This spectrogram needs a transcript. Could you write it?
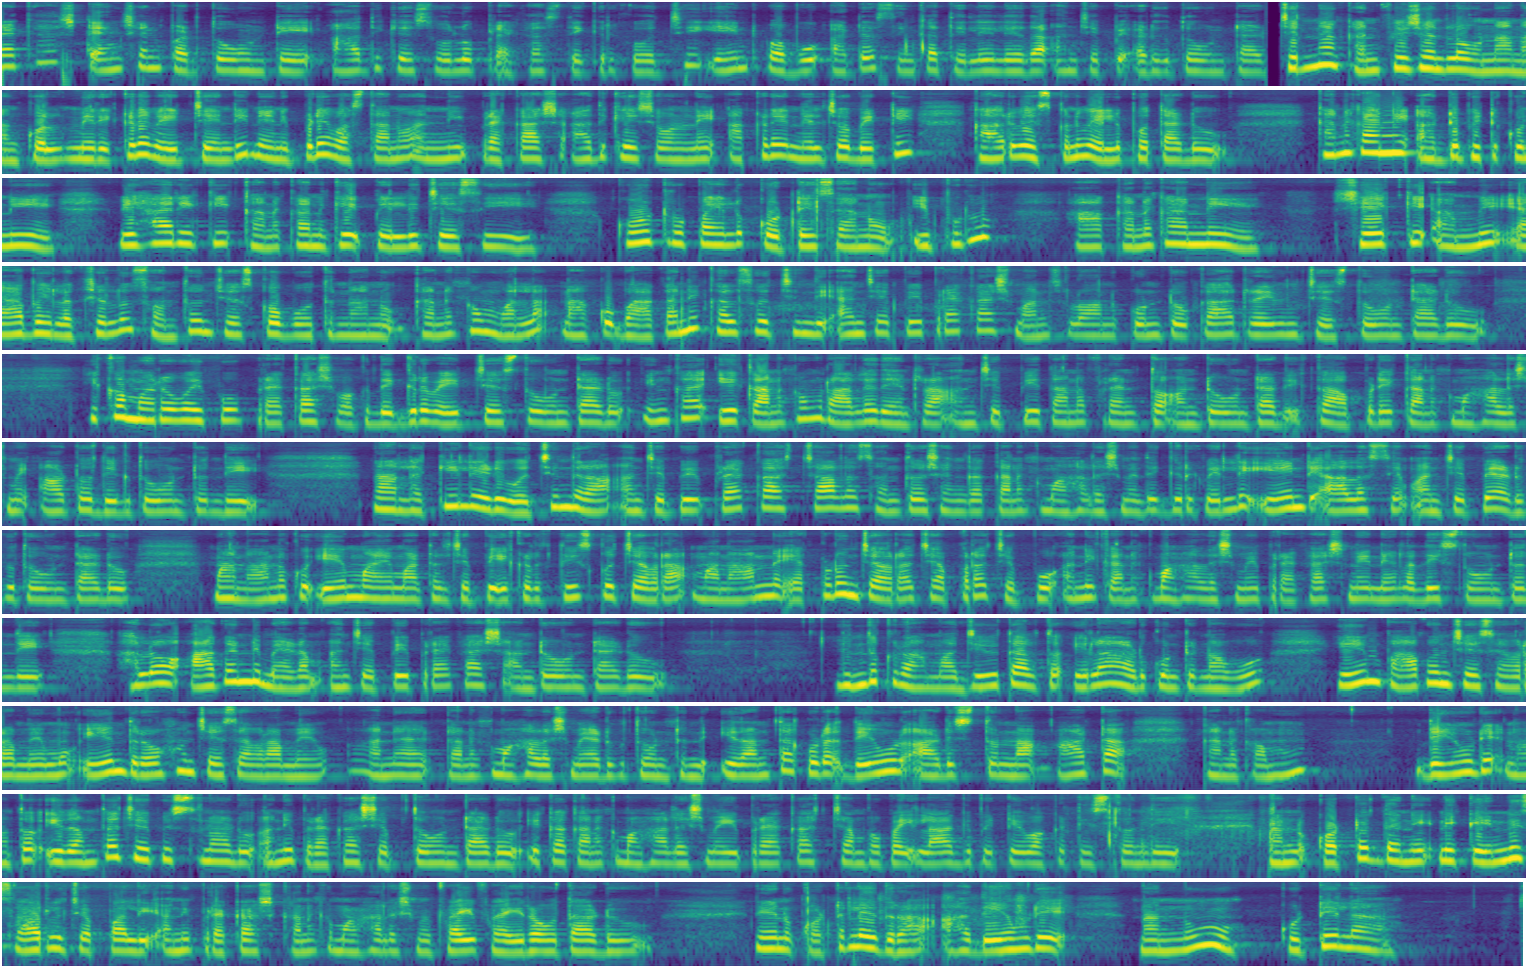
Prakash tension పడుతూ ఉంటే ఆదికేశవులు ప్రకాష్ దగ్గరికి వచ్చి ఏంటి బాబు అడ్రస్ ఇంకా తెలియలేదా? అని చెప్పి అడుగుతూ ఉంటాడు. చిన్న కన్ఫ్యూజన్లో ఉన్నాను అంకుల్ మీరు ఇక్కడే వెయిట్ చేయండి నేను ఇప్పుడే వస్తాను అని ప్రకాష్ ఆదికేశవుల్ని అక్కడే నిల్చోబెట్టి కారు వేసుకుని వెళ్ళిపోతాడు. కనకాన్ని అడ్డు పెట్టుకుని విహారీకి కనకానికి పెళ్ళి చేసి కోటి రూపాయలు కొట్టేశాను. ఇప్పుడు ఆ కనకాన్ని షేక్కి అమ్మి యాభై లక్షలు సొంతం చేసుకోబోతున్నాను. కనకం వల్ల నాకు బాగానే కలిసి వచ్చింది అని చెప్పి ప్రకాష్ మనసులో అనుకుంటూ కార్ డ్రైవింగ్ చేస్తూ ఉంటాడు. ఇక మరోవైపు ప్రకాష్ ఒక దగ్గర వెయిట్ చేస్తూ ఉంటాడు. ఇంకా ఈ కనకం రాలేదేంట్రా అని చెప్పి తన ఫ్రెండ్తో అంటూ ఉంటాడు. ఇక అప్పుడే కనక మహాలక్ష్మి ఆటో దిగుతూ ఉంటుంది. నా లక్కీ లేడీ వచ్చిందిరా అని చెప్పి ప్రకాష్ చాలా సంతోషంగా కనక మహాలక్ష్మి దగ్గరికి వెళ్ళి ఏంటి ఆలస్యం అని చెప్పి అడుగుతూ ఉంటాడు. మా నాన్నకు ఏం మాయమాటలు చెప్పి ఇక్కడికి తీసుకొచ్చావరా? మా నాన్న ఎక్కడుంచావరా? చెప్పరా చెప్పు అని కనక మహాలక్ష్మి ప్రకాష్ని నిలదీస్తూ ఉంటుంది. హలో ఆగండి మేడం అని చెప్పి ప్రకాష్ అంటూ ఉంటాడు. ఎందుకురా మా జీవితాలతో ఇలా ఆడుకుంటున్నావు? ఏం పాపం చేసావరా మేము? ఏం ద్రోహం చేసావరా మేము? అనే కనక మహాలక్ష్మి అడుగుతూ ఉంటుంది. ఇదంతా కూడా దేవుడు ఆడిస్తున్న ఆట కనకం. దేవుడే నాతో ఇదంతా చేపిస్తున్నాడు అని ప్రకాష్ చెప్తూ ఉంటాడు. ఇక కనక మహాలక్ష్మి ప్రకాష్ చంపపై లాగిపెట్టి ఒకటిస్తుంది. నన్ను కొట్టొద్దని నీకు ఎన్నిసార్లు చెప్పాలి అని ప్రకాష్ కనక మహాలక్ష్మి పై ఫైర్ అవుతాడు. నేను కొట్టలేదురా. ఆ దేవుడే నన్ను కొట్టేలా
